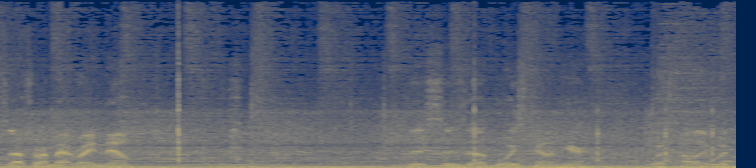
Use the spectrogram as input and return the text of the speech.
So that's where I'm at right now. This is uh, Boys Town here, West Hollywood,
